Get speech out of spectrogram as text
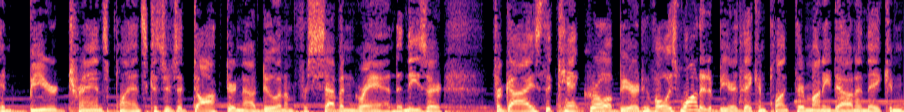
and beard transplants because there's a doctor now doing them for seven grand. And these are for guys that can't grow a beard who've always wanted a beard. They can plunk their money down and they can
